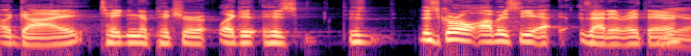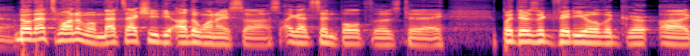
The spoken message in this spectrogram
a guy taking a picture, like his his. This girl obviously is that it right there. Yeah. No, that's one of them. That's actually the other one I saw. So I got sent both of those today. But there's a video of a girl uh,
